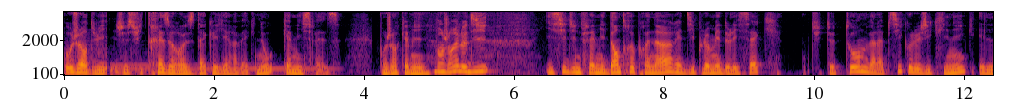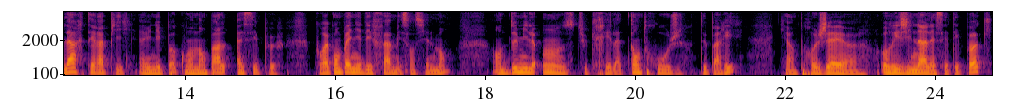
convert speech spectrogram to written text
Aujourd'hui, je suis très heureuse d'accueillir avec nous Camille Sfez. Bonjour Camille. Bonjour Elodie. Issue d'une famille d'entrepreneurs et diplômée de l'ESSEC, tu te tournes vers la psychologie clinique et l'art-thérapie, à une époque où on en parle assez peu, pour accompagner des femmes essentiellement. En 2011, tu crées la Tente Rouge de Paris, qui est un projet euh, original à cette époque,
